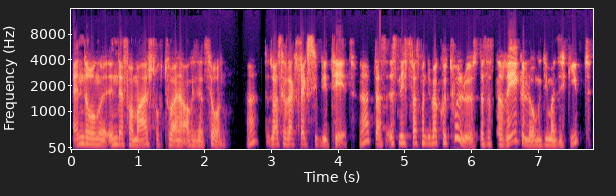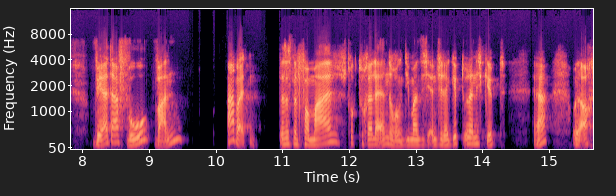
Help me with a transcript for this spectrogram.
Änderungen in der Formalstruktur einer Organisation. Du hast gesagt Flexibilität. Das ist nichts, was man über Kultur löst. Das ist eine Regelung, die man sich gibt. Wer darf wo, wann arbeiten? Das ist eine formal strukturelle Änderung, die man sich entweder gibt oder nicht gibt. Ja? Und auch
